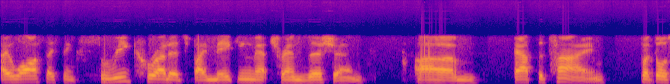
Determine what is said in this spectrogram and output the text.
I lost I think three credits by making that transition um, at the time but those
